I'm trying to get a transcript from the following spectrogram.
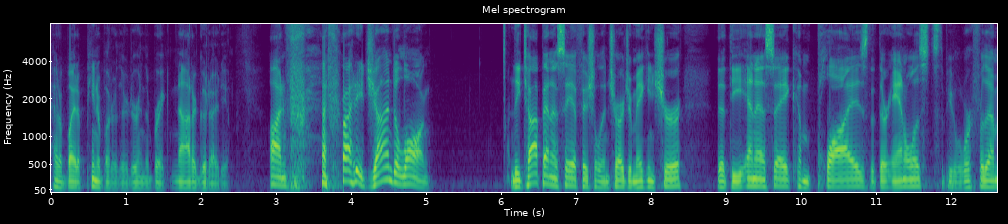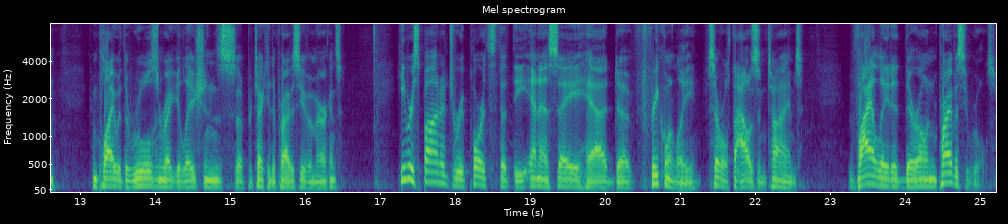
Had a bite of peanut butter there during the break. Not a good idea. On, on Friday, John DeLong, the top NSA official in charge of making sure that the NSA complies, that their analysts, the people who work for them, comply with the rules and regulations uh, protecting the privacy of Americans. He responded to reports that the NSA had uh, frequently, several thousand times, violated their own privacy rules.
